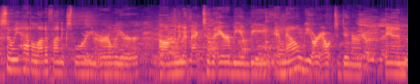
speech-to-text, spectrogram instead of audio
So we had a lot of fun exploring earlier. Um, then we went back to the Airbnb, and now we are out to dinner. And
